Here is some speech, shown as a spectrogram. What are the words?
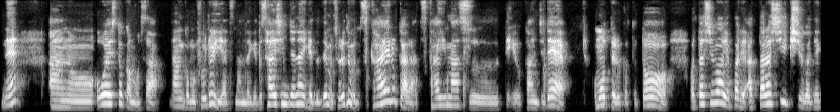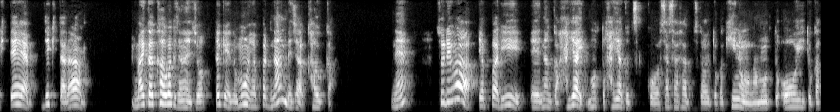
ね。あの、OS とかもさ、なんかもう古いやつなんだけど、最新じゃないけど、でもそれでも使えるから使いますっていう感じで、思ってる方と、私はやっぱり新しい機種ができて、できたら、毎回買うわけじゃないでしょ？だけれども、やっぱりなんでじゃあ買うか。ね。それは、やっぱり、えー、なんか早い、もっと早くつこう、さささ使うとか、機能がもっと多いとか、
